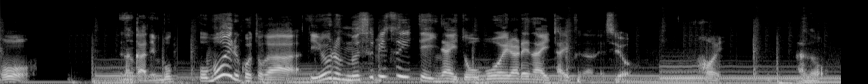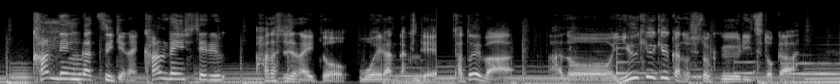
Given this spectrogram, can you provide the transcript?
おうなんかね、僕、覚えることがいろいろ結びついていないと覚えられないタイプなんですよ。はい。あの、関連がついてない、関連してる話じゃないと覚えらんなくて、例えば、あの、有給休暇の取得率とか、うん。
